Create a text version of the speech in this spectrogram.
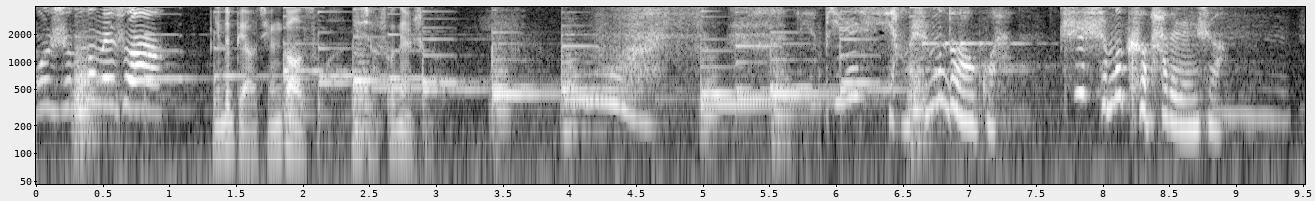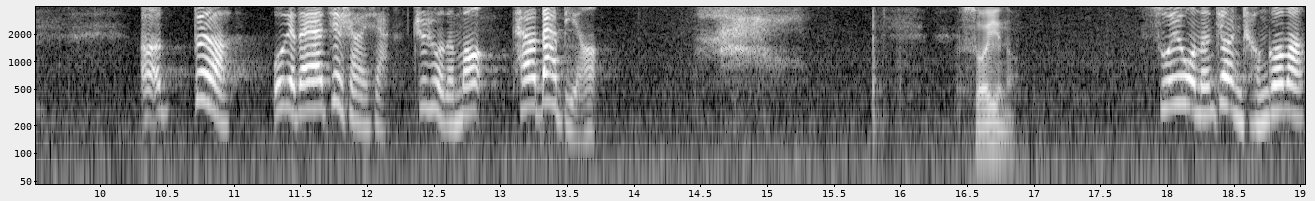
我什么都没说啊。你的表情告诉我你想说点什么。哇塞，连别人想什么都要管，这是什么可怕的人生？呃，对了，我给大家介绍一下，这是我的猫，它叫大饼。所以呢？所以我能叫你成哥吗？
